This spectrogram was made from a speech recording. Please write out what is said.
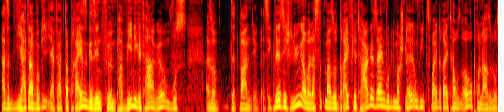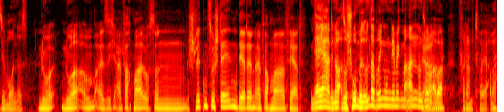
Also die hat da wirklich, ich habe da Preise gesehen für ein paar wenige Tage, wo es, also das waren, also ich will jetzt nicht lügen, aber lass das mal so drei, vier Tage sein, wo die mal schnell irgendwie 2.000, 3.000 Euro pro Nase losgeworden ist. Nur, nur um sich einfach mal auf so einen Schlitten zu stellen, der dann einfach mal fährt. Ja, ja, genau. Also schon mit Unterbringung nehme ich mal an und so, Ja. aber verdammt teuer. Aber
